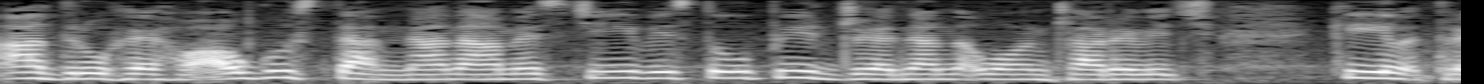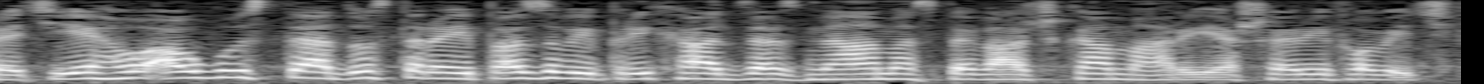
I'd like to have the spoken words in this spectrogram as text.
a 2. augusta na námestí vystúpi Dženan Lončarevič kým 3. augusta do Starej Pazovy prichádza známa speváčka Mária Šerifovič.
